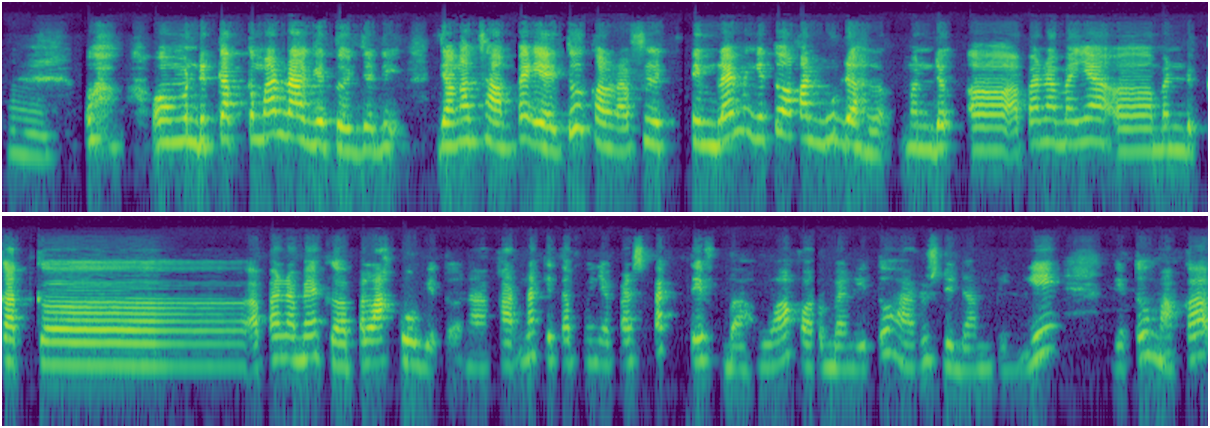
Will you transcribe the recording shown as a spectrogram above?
Hmm. Oh, oh mendekat ke mana gitu. Jadi jangan sampai ya itu kalau victim blaming itu akan mudah loh mendek, uh, apa namanya uh, mendekat ke apa namanya ke pelaku gitu. Nah karena kita punya perspektif bahwa korban itu harus didampingi gitu, maka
